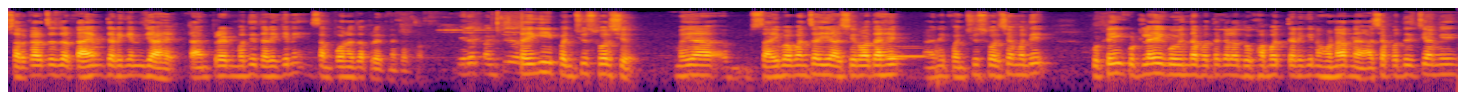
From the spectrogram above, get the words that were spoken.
सरकारचा जो टाईम त्या ठिकाणी जे आहे टाईम पिरियडमध्ये त्या ठिकाणी संपवण्याचा प्रयत्न करतो गेले पंचवीस पैकी पंचवीस वर्ष म्हणजे या साईबाबांचाही आशीर्वाद आहे आणि पंचवीस वर्षामध्ये कुठेही कुठल्याही गोविंदा पथकाला दुखापत त्या ठिकाणी होणार नाही. अशा पद्धतीची आम्ही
